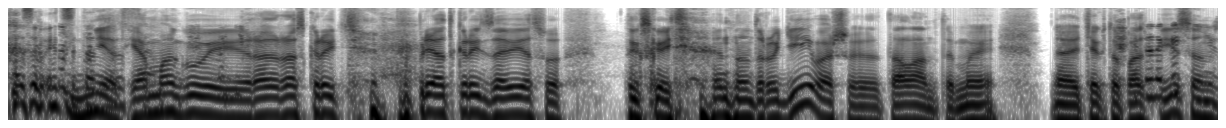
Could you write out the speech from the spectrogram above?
Оказывается, Нет, я могу и раскрыть, приоткрыть завесу так сказать, на другие ваши таланты. Мы, э, те, кто подписан...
